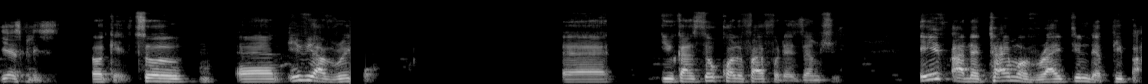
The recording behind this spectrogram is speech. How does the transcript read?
Yes, please. Okay. So uh, if you have written, uh, you can still qualify for the exemption. If at the time of writing the paper,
